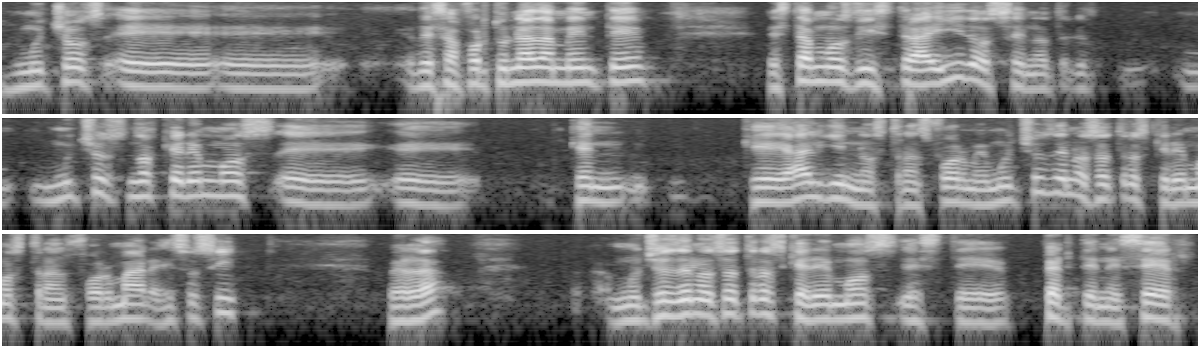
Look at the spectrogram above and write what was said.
Muchos, eh, eh, desafortunadamente, estamos distraídos en otros. Muchos no queremos que, que alguien nos transforme. Muchos de nosotros queremos transformar, eso sí, ¿verdad? Muchos de nosotros queremos este, pertenecer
